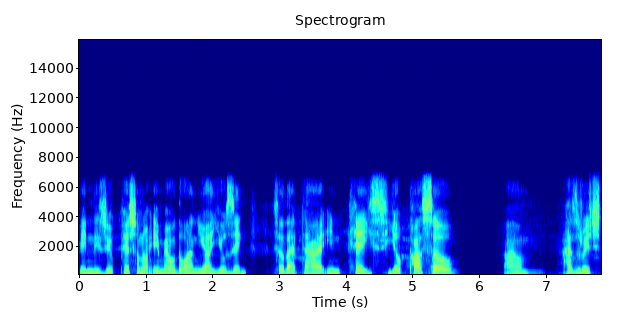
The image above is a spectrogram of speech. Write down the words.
and is your personal email the one you are using so that uh, in case your parcel um, has reached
